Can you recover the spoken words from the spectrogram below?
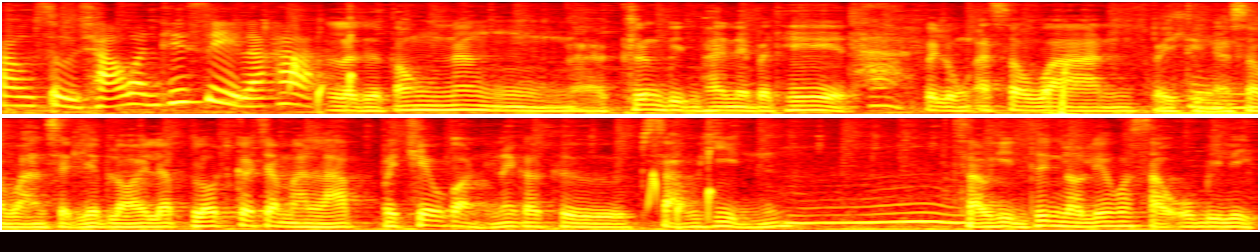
เข้าสู่เช้าวันที่ 4 แล้วค่ะ เราจะต้องนั่งเอ่อเครื่องบินภายในประเทศ ค่ะไปลงอัสวานไปถึงโอเคอัสวานเสร็จเรียบร้อยแล้วรถก็จะมารับไปเที่ยวก่อนนั่นก็คือเสาหิน เสาหินซึ่งเราเรียกว่าเสาโอบิลิก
